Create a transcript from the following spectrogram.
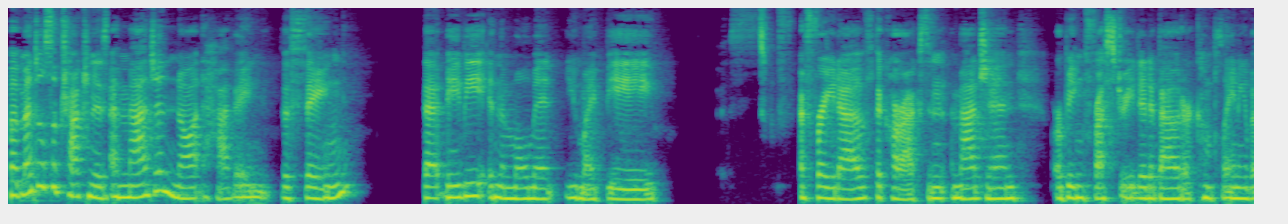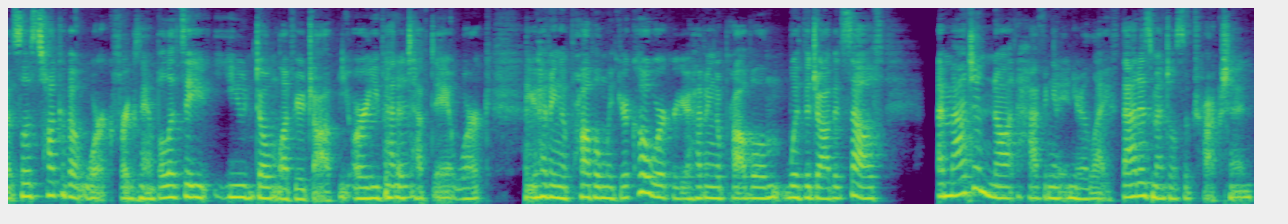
But mental subtraction is imagine not having the thing that maybe in the moment you might be afraid of the car accident. Imagine or being frustrated about or complaining about. So let's talk about work, for example. Let's say you don't love your job or you've had mm-hmm. a tough day at work. You're having a problem with your coworker, you're having a problem with the job itself. Imagine not having it in your life. That is mental subtraction.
